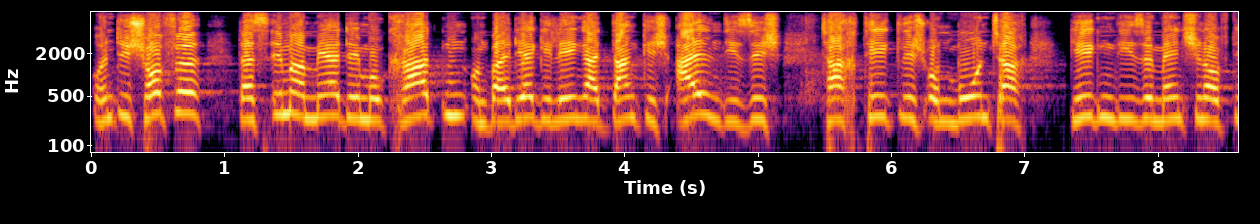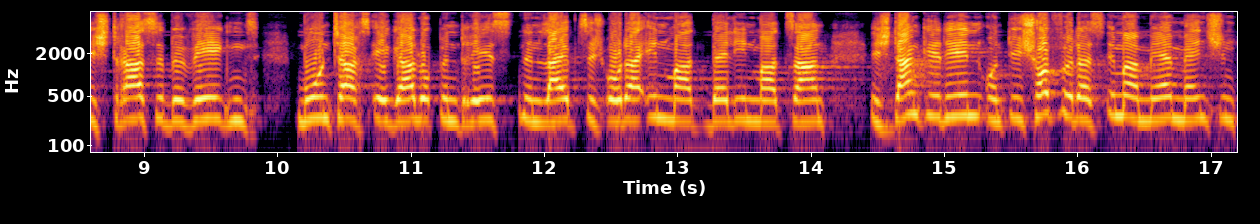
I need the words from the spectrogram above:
Und ich hoffe, dass immer mehr Demokraten, und bei der Gelegenheit danke ich allen, die sich tagtäglich und Montag gegen diese Menschen auf die Straße bewegen, montags, egal ob in Dresden, in Leipzig oder in Berlin-Marzahn. Ich danke denen und ich hoffe, dass immer mehr Menschen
